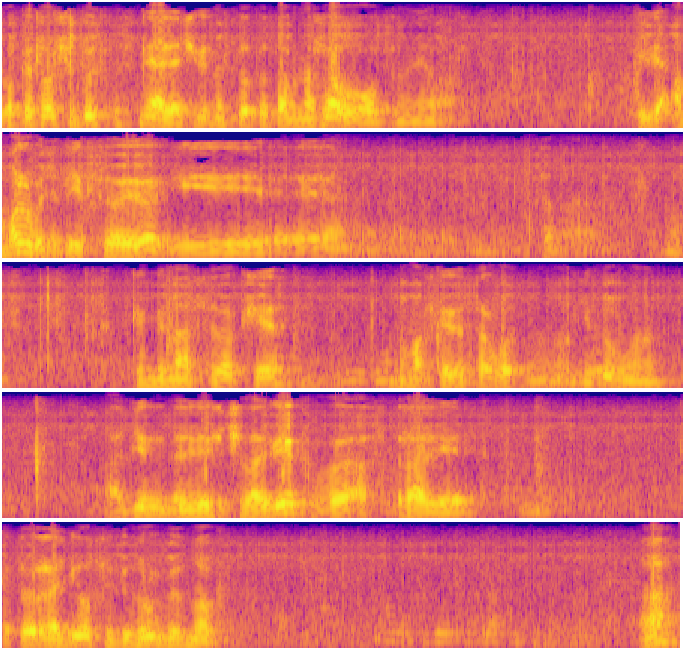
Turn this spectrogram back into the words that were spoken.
его, конечно, очень быстро сняли, очевидно, кто-то там нажаловался на него. Или, а может быть, это и все, и э, ну, комбинация вообще на Москве сработана, ну, не думаю. Один есть человек в Австралии, который родился без рук, без ног. А?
